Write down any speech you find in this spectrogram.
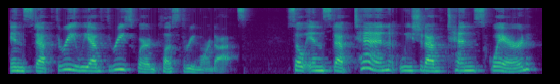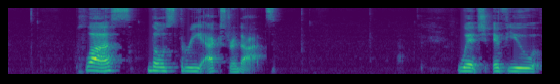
In step three, we have three squared plus three more dots. So in step 10, we should have 10 squared plus those three extra dots, which if you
